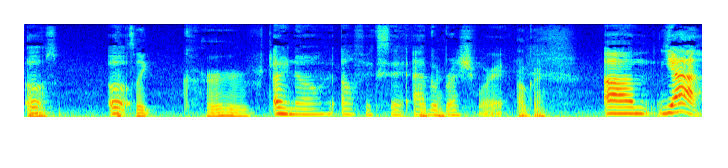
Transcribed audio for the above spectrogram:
Oh, Almost- oh, It's like curved. I know. I'll fix it. I have a brush for it. Okay. Um, yeah,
